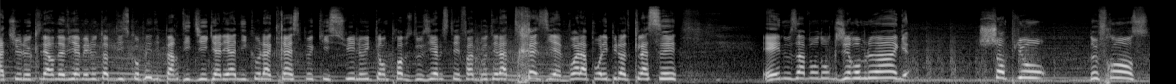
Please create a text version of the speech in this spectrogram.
Mathieu Leclerc 9ème et le top 10 complété par Didier Galéa, Nicolas Crespe qui suit, Loïc Camprops 12ème, Stéphane Botella 13ème. Voilà pour les pilotes classés. Et nous avons donc Jérôme Lehingue, champion de France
